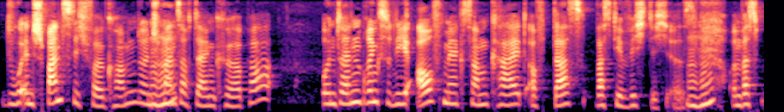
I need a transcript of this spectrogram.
du entspannst dich vollkommen, du entspannst mhm. auch deinen Körper und dann bringst du die Aufmerksamkeit auf das, was dir wichtig ist. Mhm. Und was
